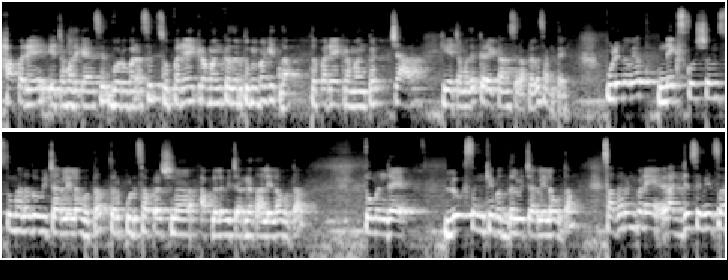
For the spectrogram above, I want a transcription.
हा पर्याय याच्यामध्ये काय असेल? बरोबर असेल. सो पर्याय क्रमांक जर तुम्ही बघितला तर पर्याय क्रमांक चार हे याच्यामध्ये करेक्ट आन्सर आपल्याला सांगता येईल. पुढे जाऊयात. नेक्स्ट क्वेश्चन तुम्हाला जो विचारलेला होता तर पुढचा प्रश्न आपल्याला विचारण्यात आलेला होता. तो म्हणजे लोकसंख्येबद्दल विचारलेला होता. साधारणपणे राज्यसेवेचा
